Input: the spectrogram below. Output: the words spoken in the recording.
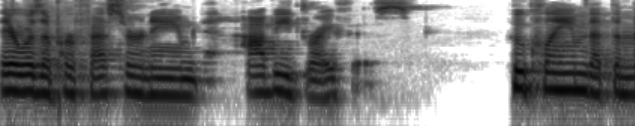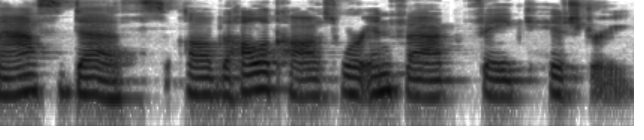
There was a professor named Javi Dreyfus who claimed that the mass deaths of the Holocaust were in fact fake history.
